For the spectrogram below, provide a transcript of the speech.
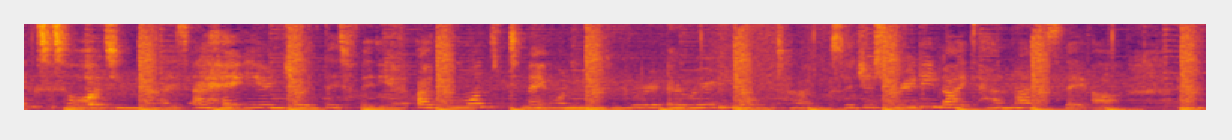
Thanks for watching guys, I hope you enjoyed this video. I've been wanting to make one of these for a really long time because I just really like how nice they are. And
